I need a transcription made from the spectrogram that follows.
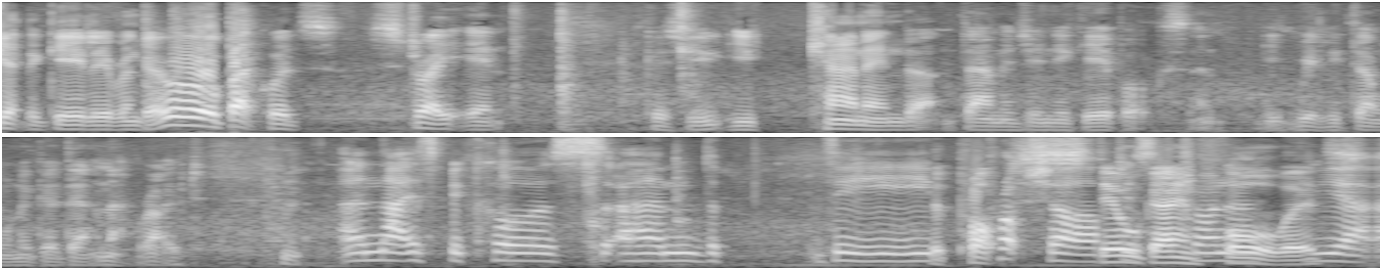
get the gear lever and go oh backwards straight in because you, you can end up damaging your gearbox and you really don't want to go down that road. And that is because um, the the, The prop's prop shaft is still going trying to- forwards. yeah.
